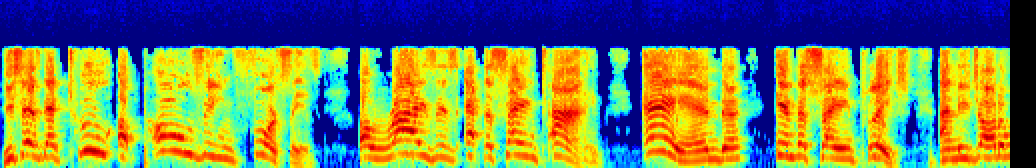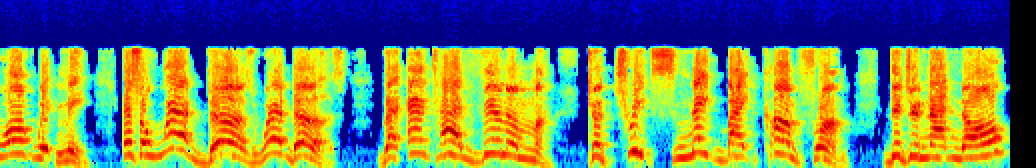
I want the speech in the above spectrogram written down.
He says that two opposing forces arises at the same time and in the same place. I need y'all to walk with me. And so where does, where does the anti-venom to treat snake bite come from? Did you not know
